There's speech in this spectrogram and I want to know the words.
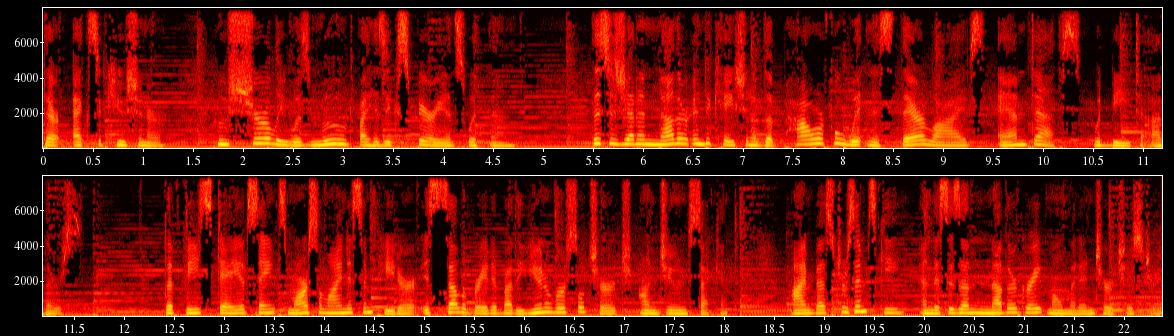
their executioner, who surely was moved by his experience with them. This is yet another indication of the powerful witness their lives and deaths would be to others. The feast day of Saints Marcellinus and Peter is celebrated by the Universal Church on June 2nd. I'm Bess Drzycimski, and this is another great moment in church history.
